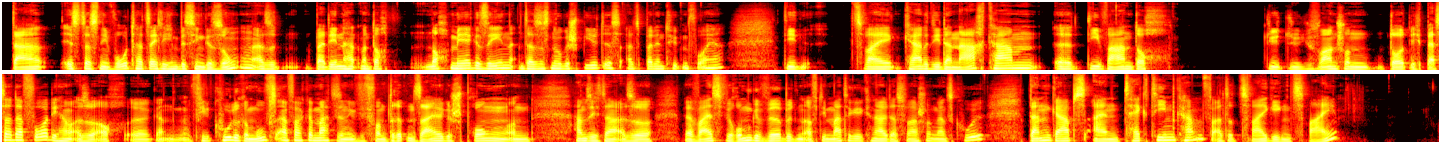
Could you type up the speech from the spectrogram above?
da ist das Niveau tatsächlich ein bisschen gesunken. Also bei denen hat man doch noch mehr gesehen, dass es nur gespielt ist, als bei den Typen vorher. Die zwei Kerle, die danach kamen, äh, die waren doch, die, die waren schon deutlich besser davor. Die haben also auch äh, ganz, viel coolere Moves einfach gemacht. Die sind irgendwie vom dritten Seil gesprungen und haben sich da also, wer weiß, wie rumgewirbelt und auf die Matte geknallt. Das war schon ganz cool. Dann gab's einen Tag-Team-Kampf, also zwei gegen zwei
